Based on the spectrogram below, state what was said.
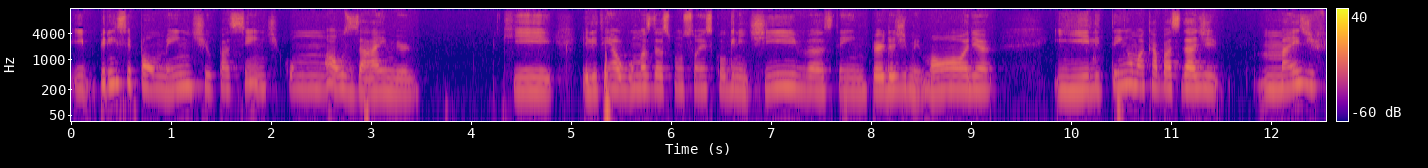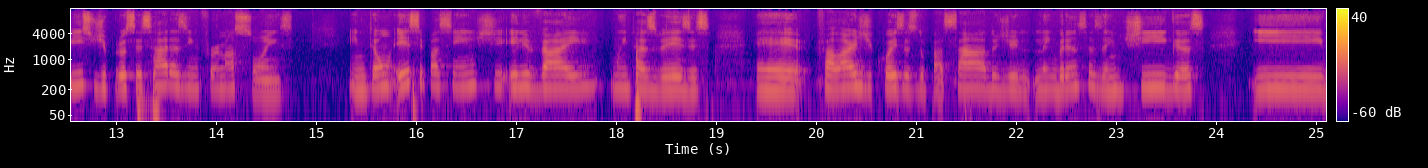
e principalmente o paciente com Alzheimer, que ele tem algumas das funções cognitivas, tem perda de memória, e ele tem uma capacidade mais difícil de processar as informações. Então, esse paciente, ele vai, muitas vezes, é, falar de coisas do passado, de lembranças antigas, e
